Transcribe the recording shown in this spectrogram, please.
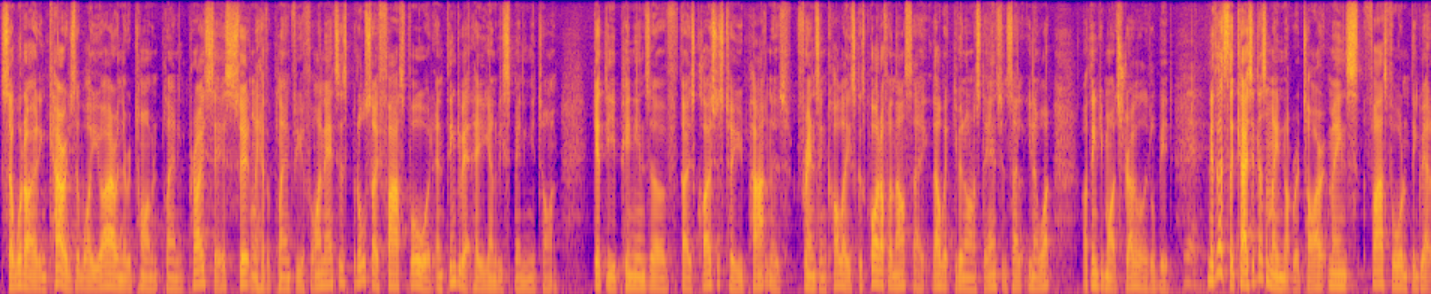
So what I'd encourage that while you are in the retirement planning process, certainly have a plan for your finances, but also fast forward and think about how you're going to be spending your time get the opinions of those closest to you, partners, friends and colleagues, because quite often they'll say, they'll give an honest answer and say, you know what, I think you might struggle a little bit. Yeah. And if that's the case, it doesn't mean not retire, it means fast forward and think about,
